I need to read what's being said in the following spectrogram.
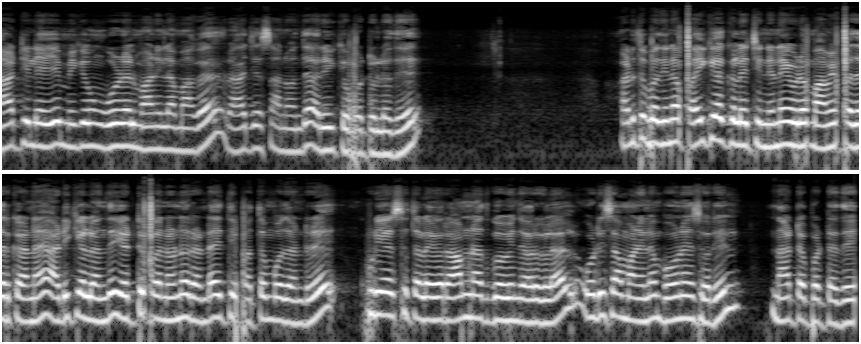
நாட்டிலேயே மிகவும் ஊழல் மாநிலமாக ராஜஸ்தான் வந்து அறிவிக்கப்பட்டுள்ளது. அடுத்து பார்த்திங்கன்னா பைக்கா கிளர்ச்சி நினைவிடம் அமைப்பதற்கான அடிக்கல் வந்து எட்டு பதினொன்று ரெண்டாயிரத்தி பத்தொம்போது அன்று குடியரசுத் தலைவர் ராம்நாத் கோவிந்த் அவர்களால் ஒடிசா மாநிலம் புவனேஸ்வரில் நாட்டப்பட்டது.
